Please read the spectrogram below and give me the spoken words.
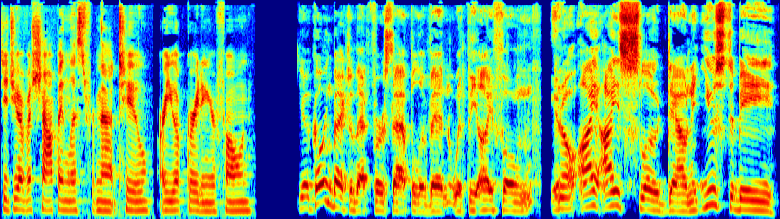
did you have a shopping list from that too? Are you upgrading your phone? Yeah, going back to that first Apple event with the iPhone, you know, I, I slowed down. It used to be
